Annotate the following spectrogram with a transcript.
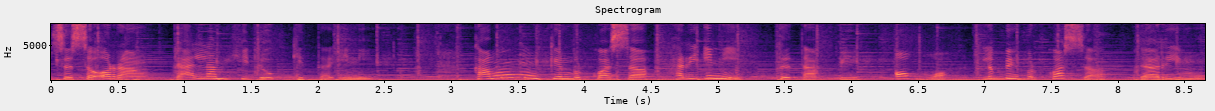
seseorang dalam hidup kita ini. Kamu mungkin berkuasa hari ini tetapi Allah lebih berkuasa darimu.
